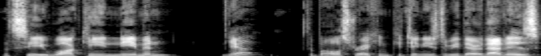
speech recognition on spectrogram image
Let's see, Joaquin Niemann. Yeah, the ball striking continues to be there. That is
